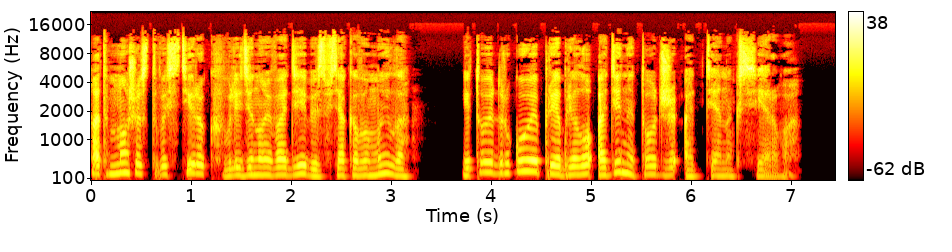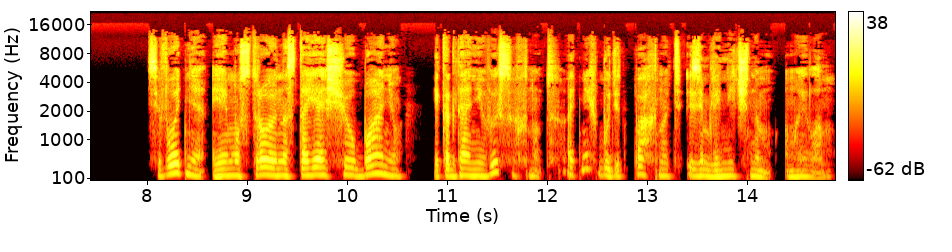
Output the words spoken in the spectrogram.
от множества стирок в ледяной воде без всякого мыла и то, и другое приобрело один и тот же оттенок серого. Сегодня я им устрою настоящую баню, и когда они высохнут, от них будет пахнуть земляничным мылом.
